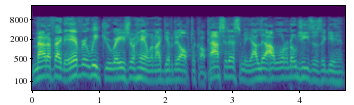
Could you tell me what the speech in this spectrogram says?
matter of fact, every week you raise your hand when I give the altar call. Pastor, that's me. I, I want to know Jesus again.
